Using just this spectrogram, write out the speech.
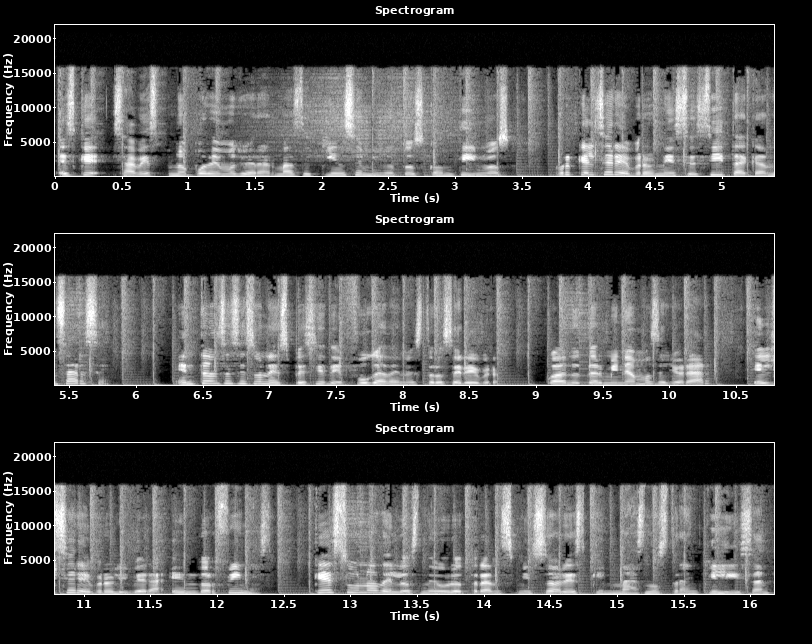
Es que, ¿sabes? No podemos llorar más de 15 minutos continuos porque el cerebro necesita cansarse. Entonces es una especie de fuga de nuestro cerebro. Cuando terminamos de llorar, el cerebro libera endorfinas, que es uno de los neurotransmisores que más nos tranquilizan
